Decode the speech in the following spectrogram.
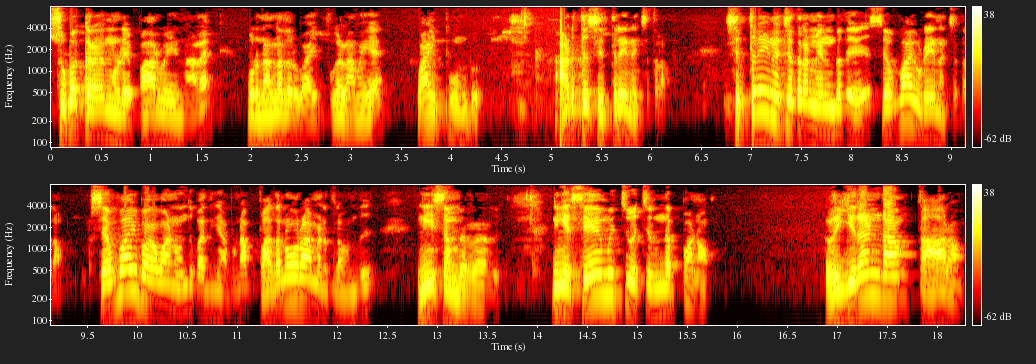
சுப கிரகங்களுடைய பார்வையினால ஒரு நல்லதொரு வாய்ப்புகள் அமைய வாய்ப்பு உண்டு. அடுத்து சித்திரை நட்சத்திரம். சித்திரை நட்சத்திரம் என்பது செவ்வாயுடைய நட்சத்திரம். செவ்வாய் பகவான் வந்து பார்த்தீங்க அப்படின்னா பதினோராம் இடத்துல வந்து நீசம் பெறுறாரு நீங்க சேமிச்சு வச்சிருந்த பணம். இரண்டாம் தாரம்.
